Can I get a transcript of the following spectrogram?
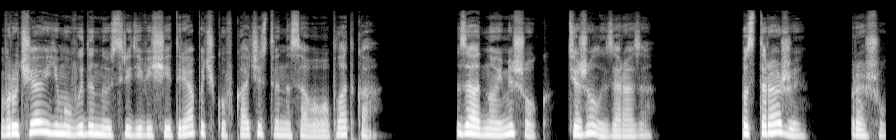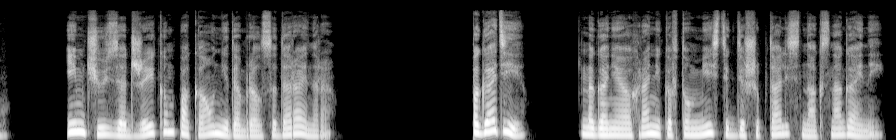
Вручаю ему выданную среди вещей тряпочку в качестве носового платка. Заодно и мешок, тяжелый зараза. «Посторожи», — прошу. И мчусь за Джейком, пока он не добрался до Райнера. «Погоди!» — нагоняю охранника в том месте, где шептались Накс с Нагайной.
